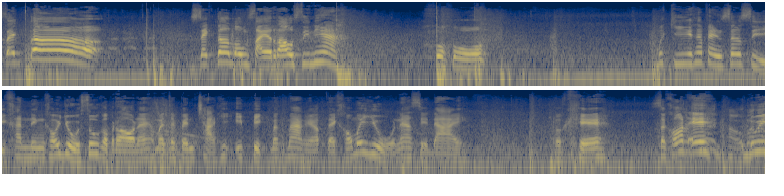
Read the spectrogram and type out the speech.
เซกเตอร์เซกเตอร์ลงใส่เราสิเนี่ยโอ้โห มื่อกี้ถ้าเป็นเซอร์สี่คันหนึ่งเขาอยู่สู้กับเรานะ มันจะเป็นฉากที่อีปิกมากๆนะครับ แต่เขาไม่อยู่น่าเสียดาย โอเค สกอตเอลุย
